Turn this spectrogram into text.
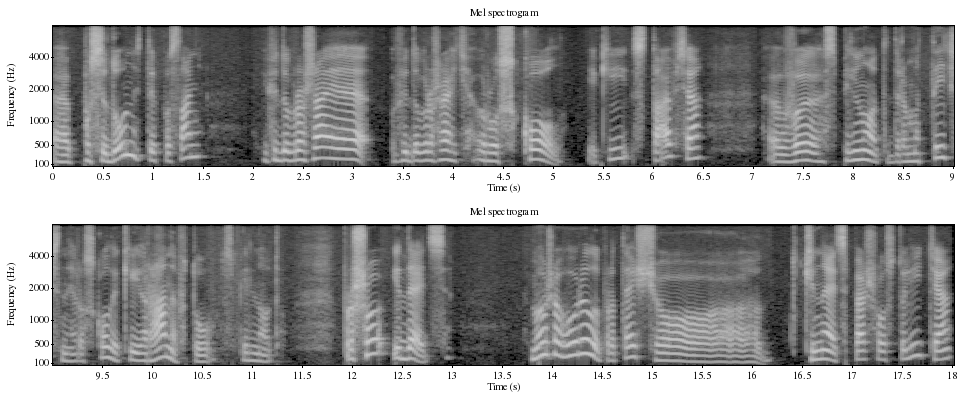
е, послідовність тих послань відображає, відображають розкол, який стався в спільноти, драматичний розкол, який ранив ту спільноту. Про що йдеться? Ми вже говорили про те, що кінець першого століття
